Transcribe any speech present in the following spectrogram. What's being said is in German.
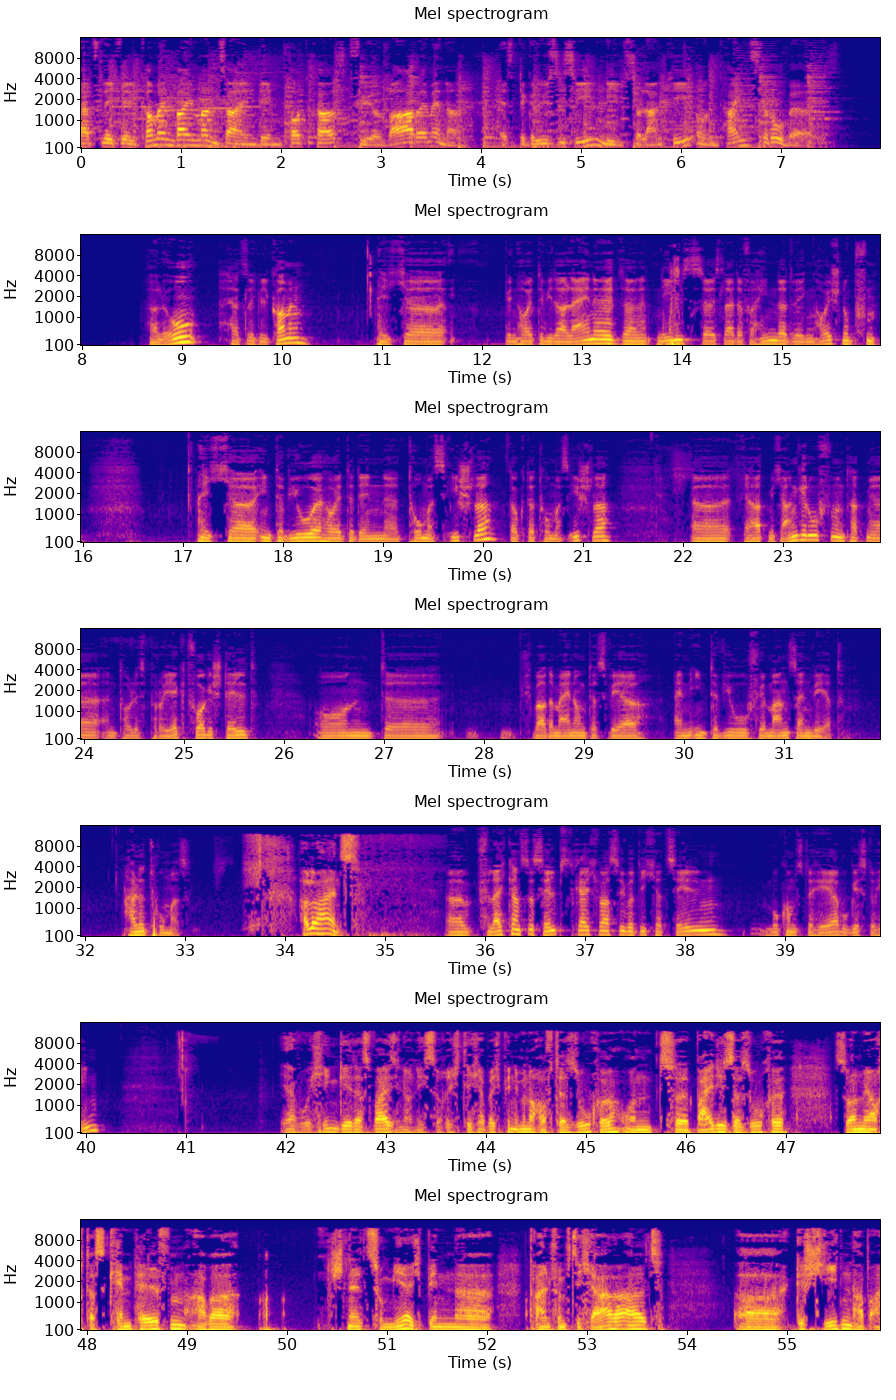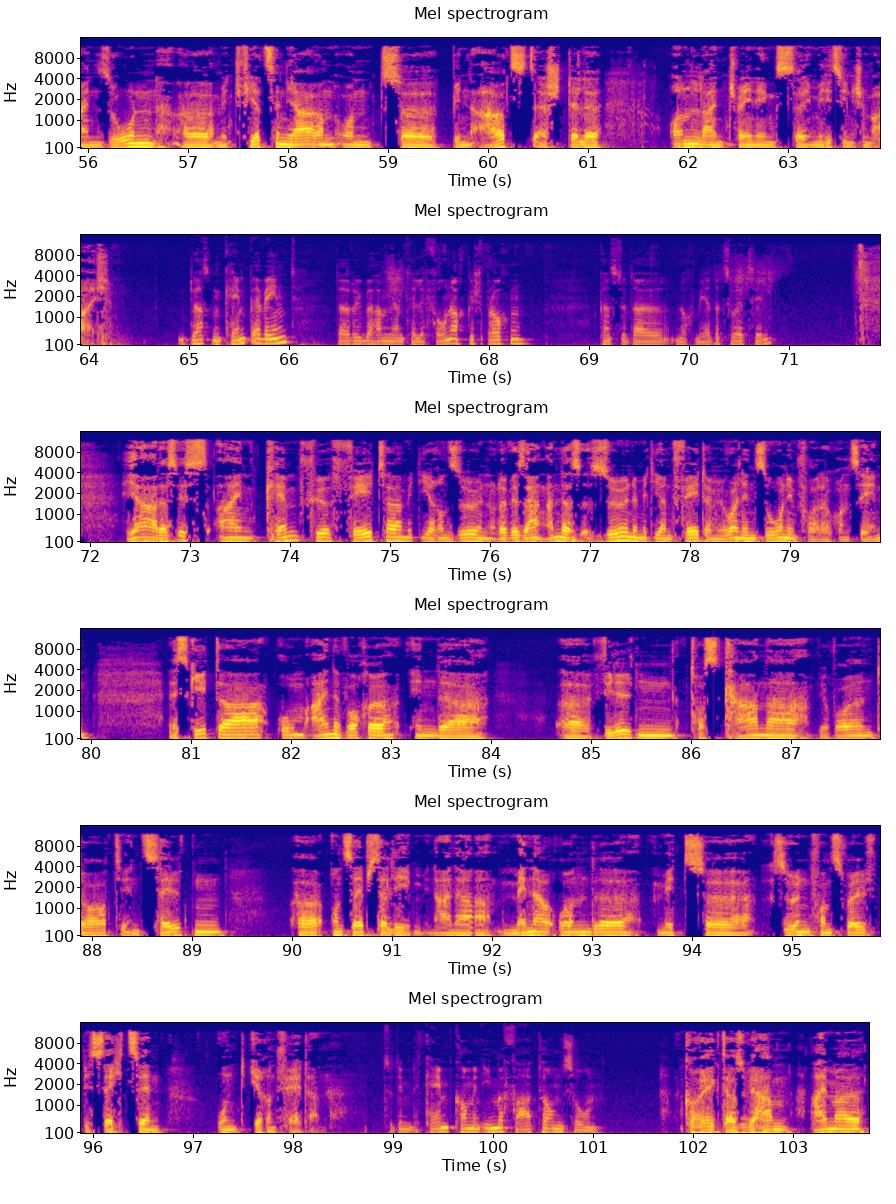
Herzlich willkommen bei Mannsein, dem Podcast für wahre Männer. Es begrüßen Sie Nils Solanki und Heinz Robert. Hallo, herzlich willkommen. Ich äh, bin heute wieder alleine. Der Nils der ist leider verhindert wegen Heuschnupfen. Ich äh, interviewe heute den äh, Thomas Ischler, Dr. Thomas Ischler. Äh, er hat mich angerufen und hat mir ein tolles Projekt vorgestellt und äh, ich war der Meinung, das wäre ein Interview für Mann sein wert. Hallo Thomas. Hallo Heinz. Äh, vielleicht kannst du selbst gleich was über dich erzählen. Wo kommst du her? Wo gehst du hin? Ja, wo ich hingehe, das weiß ich noch nicht so richtig, aber ich bin immer noch auf der Suche und äh, bei dieser Suche soll mir auch das Camp helfen, aber schnell zu mir. Ich bin äh, 53 Jahre alt, äh, geschieden, habe einen Sohn äh, mit 14 Jahren und äh, bin Arzt, erstelle Online-Trainings äh, im medizinischen Bereich. Du hast ein Camp erwähnt, darüber haben wir am Telefon auch gesprochen. Kannst du da noch mehr dazu erzählen? Ja, das ist ein Camp für Väter mit ihren Söhnen oder wir sagen anders, Söhne mit ihren Vätern. Wir wollen den Sohn im Vordergrund sehen. Es geht da um eine Woche in der äh, wilden Toskana. Wir wollen dort in Zelten äh, uns selbst erleben, in einer Männerrunde mit äh, Söhnen von 12 bis 16 und ihren Vätern. Zu dem Camp kommen immer Vater und Sohn. Korrekt, also wir haben einmal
